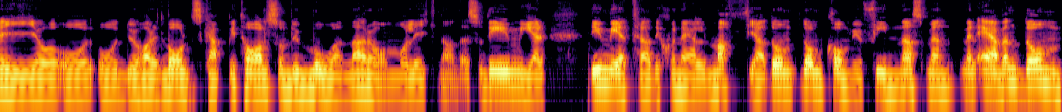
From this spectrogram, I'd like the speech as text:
i och, och, och, du har ett våldskapital som du månar om och liknande. Så det är ju mer, det är mer traditionell maffia. De, de kommer ju finnas, men, men även de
